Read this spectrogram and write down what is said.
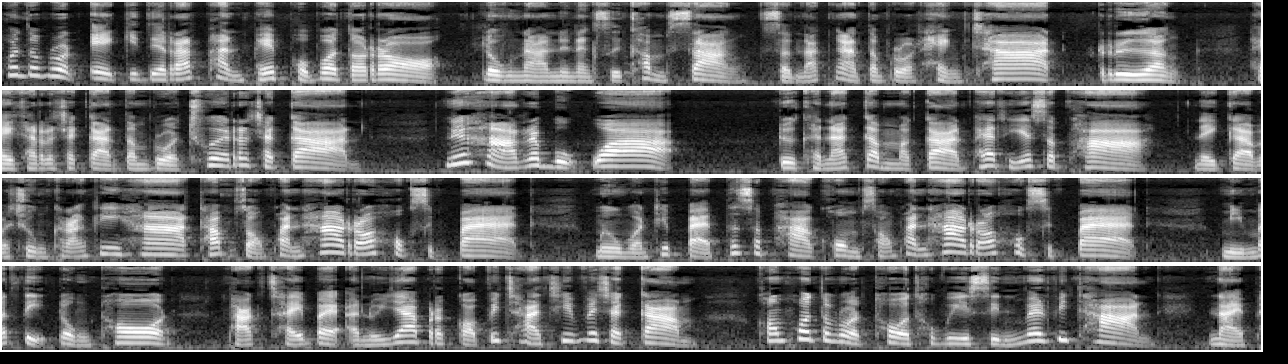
พลตำรวจเอกกิติรัตน์พันเพชรพบตร ลงนามในหนังสือคำสั่ง สำนักงานตำรวจแห่งชาติ เรื่อง ให้ข้าราชการตำรวจช่วยราชการ เนื้อหาระบุว่า โดยคณะกรรมการแพทยสภา ในการประชุมครั้งที่5ทับ2568 เมื่อวันที่ 8 พฤษภาคม 2568 มีมติลงโทษ พักใช้ใบอนุญาตประกอบวิชาชีพเวชกรรม ของพลตำรวจโททวีสินเวชวิธานนายแพ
